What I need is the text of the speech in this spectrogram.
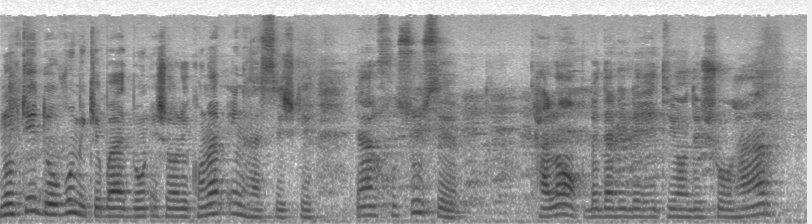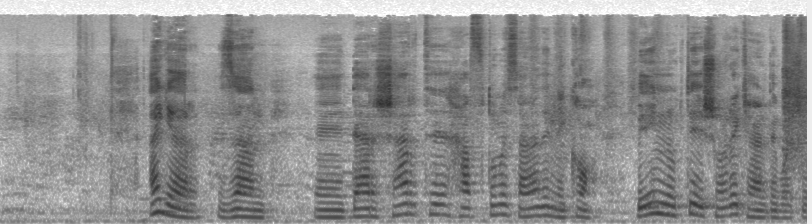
نکته دومی که باید به اون اشاره کنم این هستش که در خصوص طلاق به دلیل اعتیاد شوهر اگر زن در شرط هفتم سند نکاح به این نکته اشاره کرده باشه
